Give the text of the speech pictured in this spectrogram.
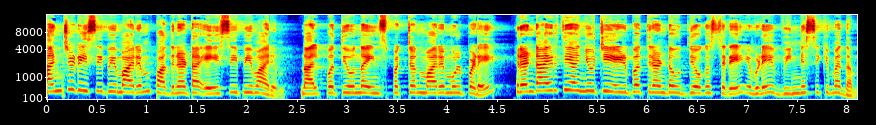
അഞ്ച് ഡി സി പിമാരും പതിനെട്ട് എ സി പിമാരും നാൽപ്പത്തിയൊന്ന് ഇൻസ്പെക്ടർമാരും ഉൾപ്പെടെ രണ്ടായിരത്തി അഞ്ഞൂറ്റി എഴുപത്തിരണ്ട് ഉദ്യോഗസ്ഥരെ ഇവിടെ വിന്യസിക്കുമെന്നും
